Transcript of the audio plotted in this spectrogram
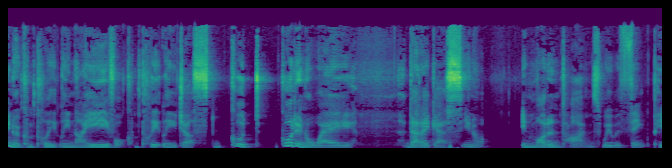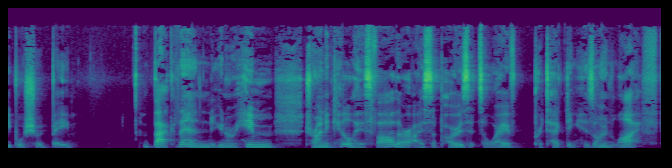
you know, completely naive or completely just good, good in a way that I guess, you know, in modern times we would think people should be back then, you know, him trying to kill his father, I suppose it's a way of protecting his own life.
